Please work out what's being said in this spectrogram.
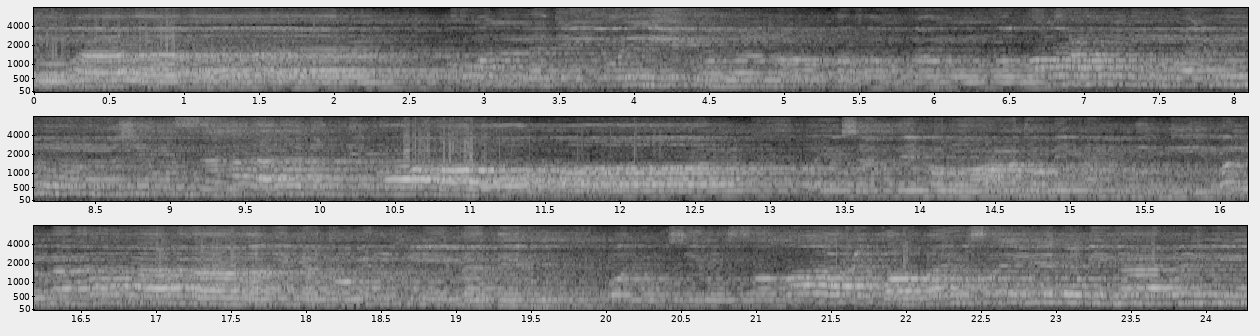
هو الذي يريكم الأرض خوفا وطمعا وينشر السحاب الثقال. ويسبح الرعد بحمده والملائكة من خيفته. ويرسل الصواعق فيصيب بها من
